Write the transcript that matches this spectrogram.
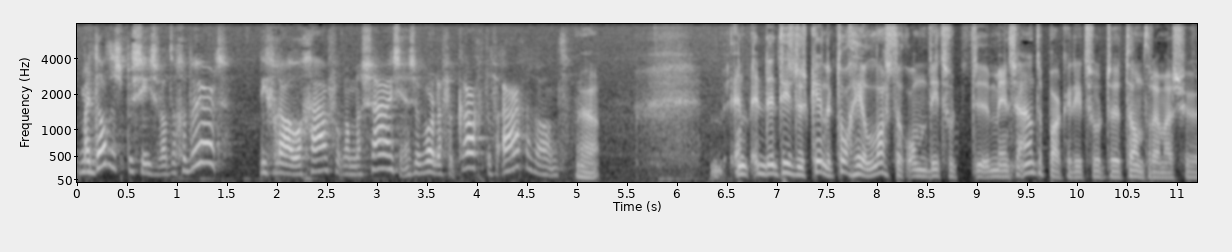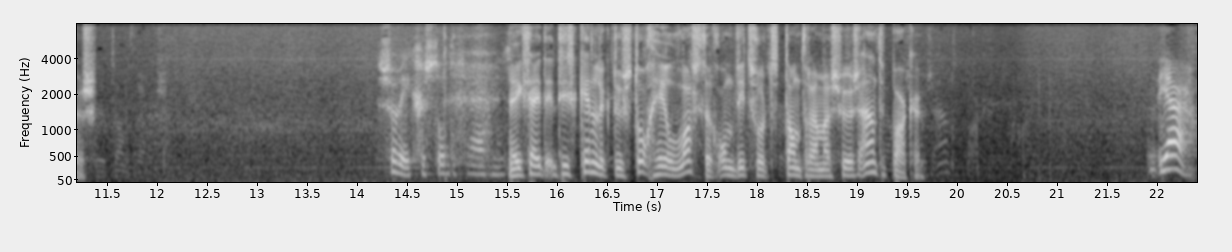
maar dat is precies wat er gebeurt. Die vrouwen gaan voor een massage en ze worden verkracht of aangerand. Ja. En, en het is dus kennelijk toch heel lastig om dit soort eh, mensen aan te pakken, dit soort tantra-masseurs. Sorry, ik verstond de vraag niet. Nee, ik zei, het, het is kennelijk dus toch heel lastig om dit soort tantra-masseurs aan te pakken. Ja,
